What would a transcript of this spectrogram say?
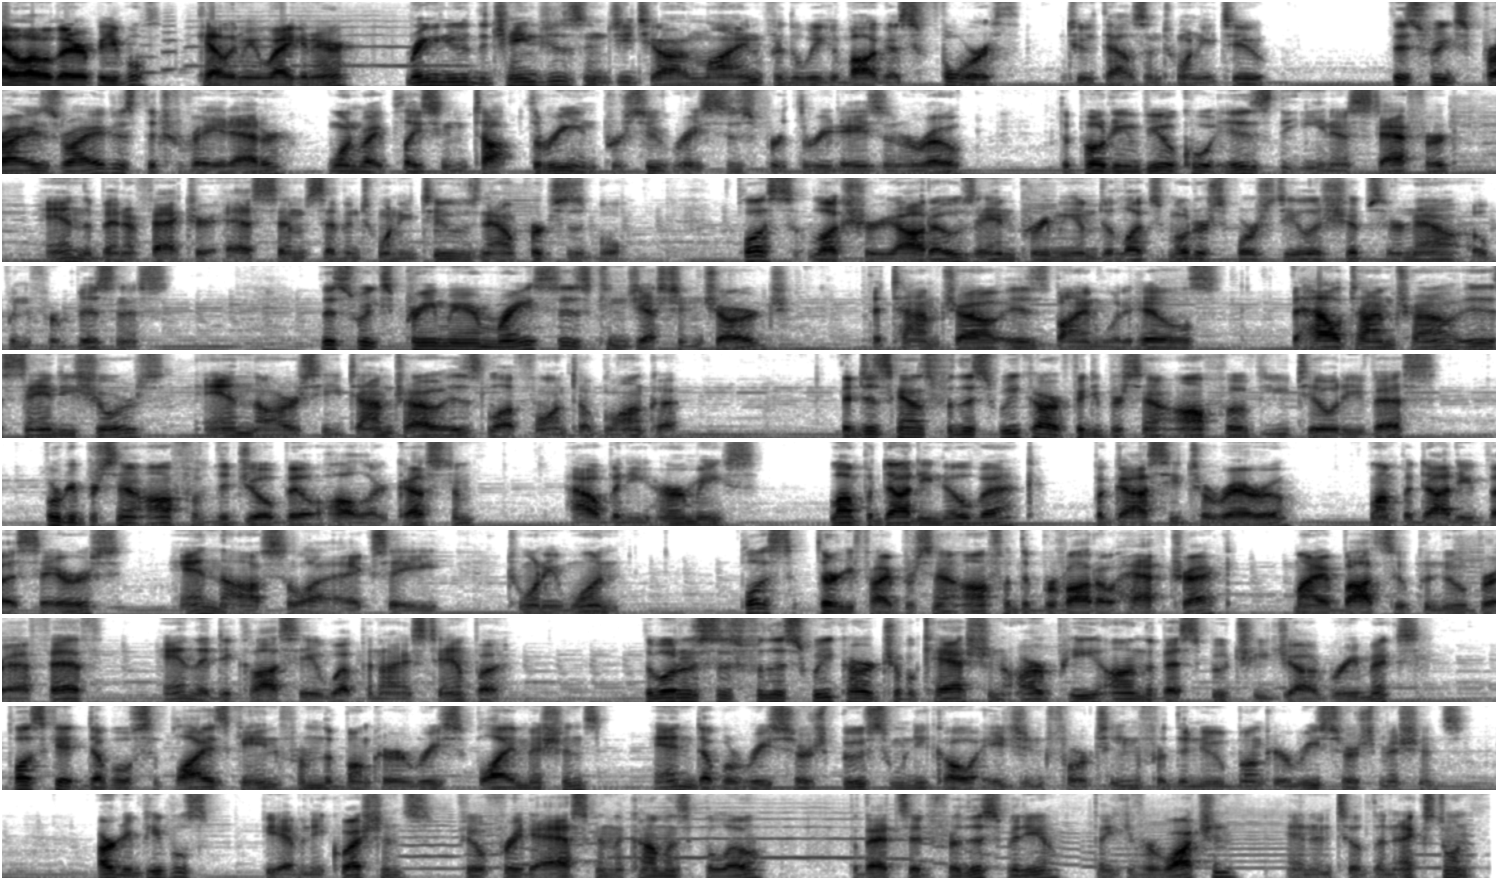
Hello there people, Kelly Wagon here, bringing you the changes in GTA Online for the week of August 4th, 2022. This week's prize ride is the Truffade Adder, won by placing top 3 in pursuit races for 3 days in a row. The podium vehicle is the Enus Stafford, and the Benefactor SM722 is now purchasable. Plus, luxury autos and premium deluxe motorsports dealerships are now open for business. This week's premium race is Congestion Charge, the time trial is Vinewood Hills, the HAL time trial is Sandy Shores, and the RC time trial is La Blanca. The discounts for this week are 50% off of utility vests, 40% off of the JoBuilt Hauler Custom, Albany Hermes, Lampadati Novak, Pegassi Torero, Lampadati Viseris, and the Ocelot XA21, plus 35% off of the Bravado Half Track, Maibatsu Penumbra FF, and the Declasse Weaponized Tampa. The bonuses for this week are triple cash and RP on the Vespucci Job Remix, plus get double supplies gained from the bunker resupply missions, and double research boost when you call Agent 14 for the new bunker research missions. Alrighty peoples, if you have any questions, feel free to ask in the comments below. But that's it for this video, thank you for watching, and until the next one.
